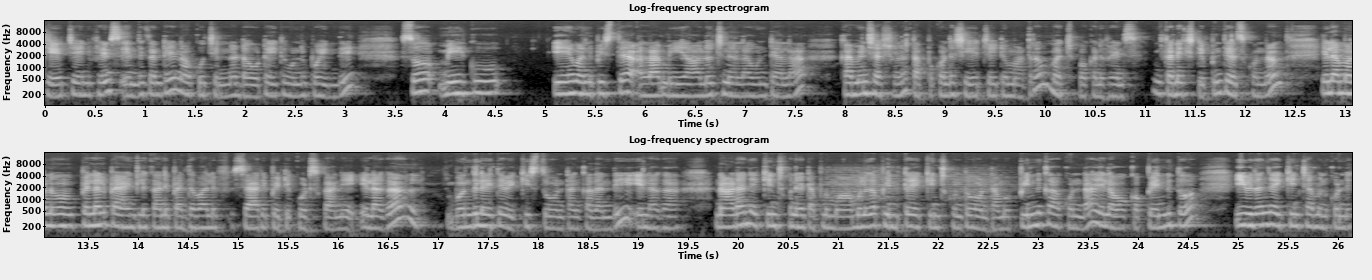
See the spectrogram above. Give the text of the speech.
షేర్ చేయండి ఫ్రెండ్స్. ఎందుకంటే నాకు చిన్న డౌట్ అయితే ఉండిపోయింది. సో మీకు ఏమనిపిస్తే అలా మీ ఆలోచన ఎలా ఉంటే అలా కమెంట్ సెక్షన్లో తప్పకుండా షేర్ చేయటం మాత్రం మర్చిపోకండి ఫ్రెండ్స్ ఇంకా నెక్స్ట్ టిప్ని తెలుసుకుందాం. ఇలా మనం పిల్లల ప్యాంట్లు కానీ పెద్దవాళ్ళ శారీ పెట్టికోట్స్ కానీ ఇలాగా బొందులు అయితే ఎక్కిస్తూ ఉంటాం కదండి. ఇలాగా నాడాన్ని ఎక్కించుకునేటప్పుడు మామూలుగా పిన్తో ఎక్కించుకుంటూ ఉంటాము. పిన్ కాకుండా ఇలా ఒక పెన్నుతో ఈ విధంగా ఎక్కించామనుకోండి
